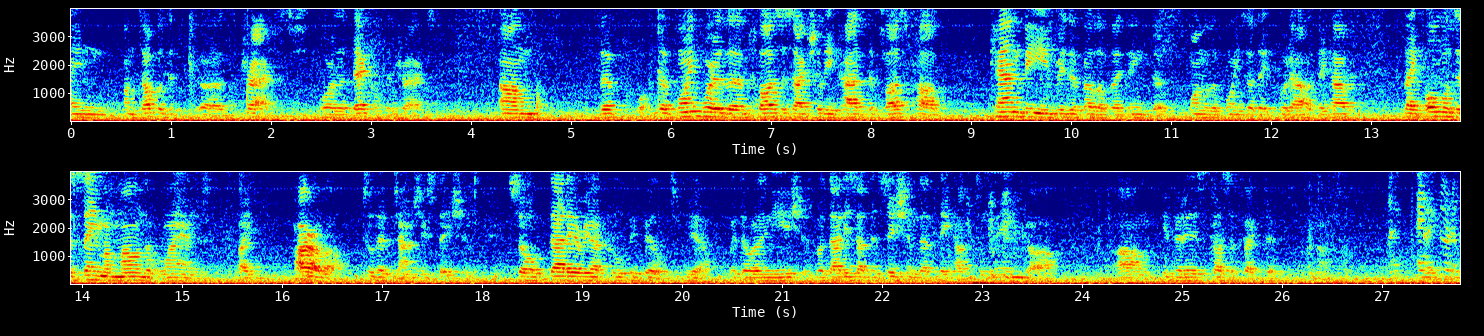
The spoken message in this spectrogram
in, on top of the, uh, the tracks or the deck of the tracks. Um, the, the point where the buses actually had the bus hub can be redeveloped. I think that's one of the points that they put out. They have like almost the same amount of land, like parallel to the township station. So that area could be built, yeah, without any issues. But that is a decision that they have to make, uh, um, if it is cost effective or not. I just sort of,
